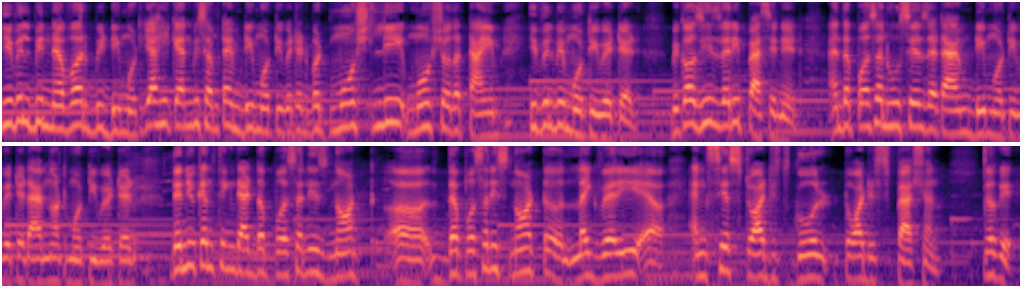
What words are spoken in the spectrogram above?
he will be never be demotivated yeah he can be sometimes demotivated but mostly most of the time he will be motivated because he is very passionate. And the person who says that i am demotivated i am not motivated then you can think that the person is not uh, the person is not uh, like very uh, anxious toward its goal toward its passion. Okay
